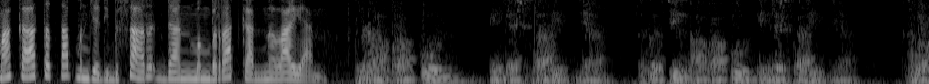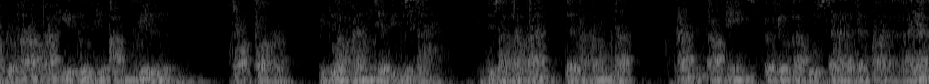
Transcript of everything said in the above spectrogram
maka tetap menjadi besar dan memberatkan nelayan. Berapapun indeks tarifnya, sekecil apa pun indeks tarifnya, kalau penerapan itu diambil kotor, itu akan menjadi besar. Itu catatan dan akan kan kami sebagai pelaku usaha dan para nelayan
